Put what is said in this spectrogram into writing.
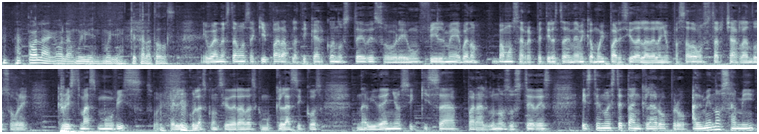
Hola, hola, muy bien, muy bien. ¿Qué tal a todos? Y bueno, estamos aquí para platicar con ustedes sobre un filme. Bueno, vamos a repetir esta dinámica muy parecida a la del año pasado. Vamos a estar charlando sobre Christmas movies, sobre películas consideradas como clásicos navideños. Y quizá para algunos de ustedes este no esté tan claro, pero al menos a mí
